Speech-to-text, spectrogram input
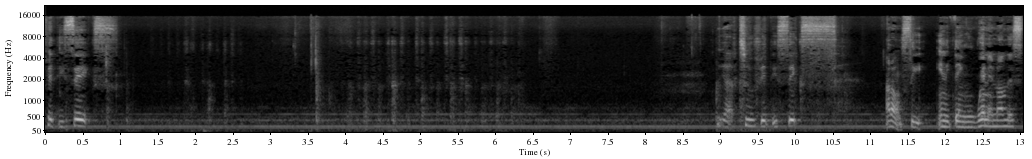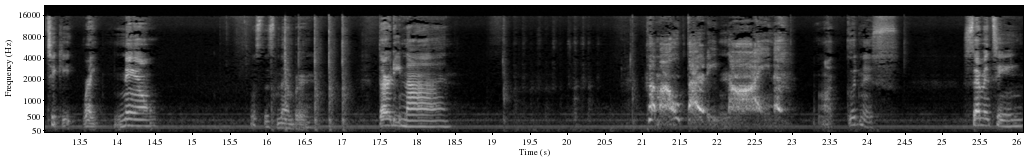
56. Got 256. I don't see anything winning on this ticket right now. What's this number? 39. Come on, 39. Oh my goodness. 17.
